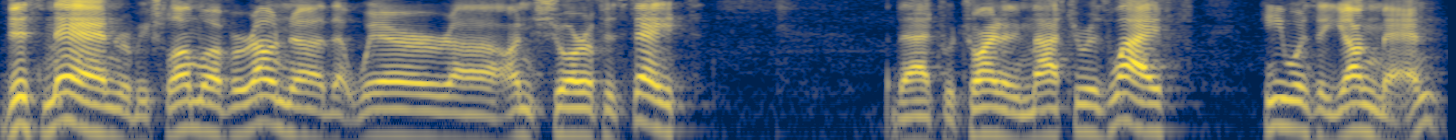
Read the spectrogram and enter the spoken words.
This man, Rabbi Shlomo of Verona, that we're uh, unsure of his fate, that we're trying to matter his wife, he was a young man.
